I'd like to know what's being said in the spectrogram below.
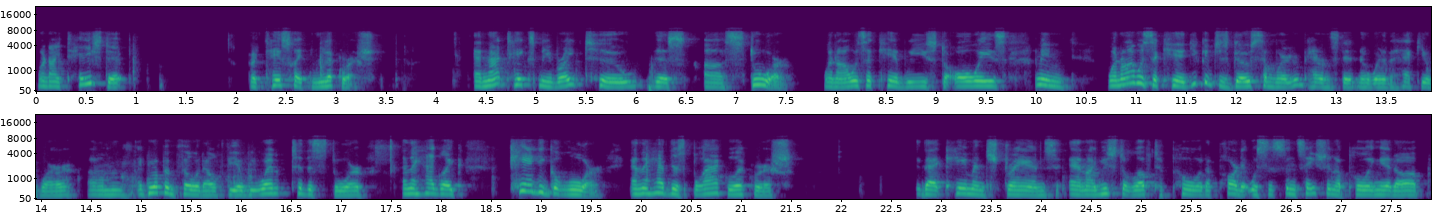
when I taste it, it tastes like licorice. And that takes me right to this uh, store. When I was a kid, we used to always, I mean, when I was a kid, you could just go somewhere. Your parents didn't know where the heck you were. Um, I grew up in Philadelphia. We went to the store and they had like candy galore and they had this black licorice that came in strands and I used to love to pull it apart. It was the sensation of pulling it up,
